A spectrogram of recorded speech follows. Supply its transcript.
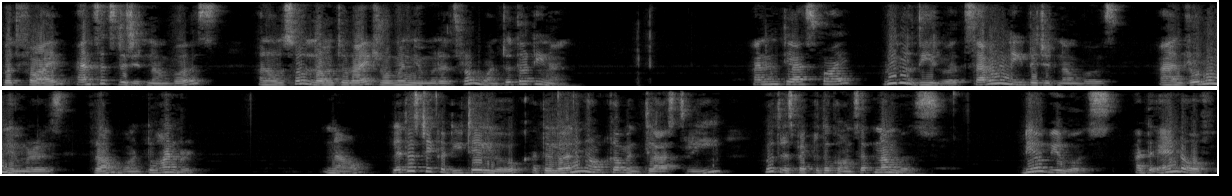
with 5 and 6-digit numbers and also learn to write Roman numerals from 1 to 39. And in class 5, we will deal with 7 and 8-digit numbers and Roman numerals from 1 to 100. Now, let us take a detailed look at the learning outcome in class 3 with respect to the concept numbers. Dear viewers, at the end of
